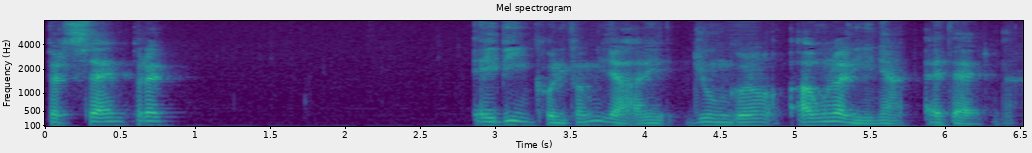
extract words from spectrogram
per sempre e i vincoli familiari giungono a una linea eterna.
